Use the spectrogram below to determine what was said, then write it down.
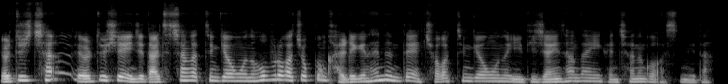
12시 차, 12시에 이제 날짜창 같은 경우는 호불호가 조금 갈리긴 했는데 저 같은 경우는 이 디자인 상당히 괜찮은 것 같습니다.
